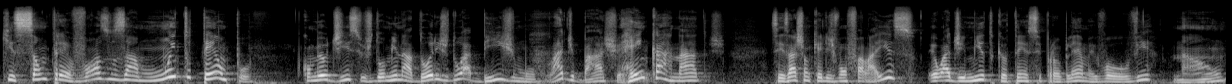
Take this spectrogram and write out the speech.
que são trevosos há muito tempo, como eu disse, os dominadores do abismo, lá de baixo, reencarnados. Vocês acham que eles vão falar isso? Eu admito que eu tenho esse problema e vou ouvir? Não.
